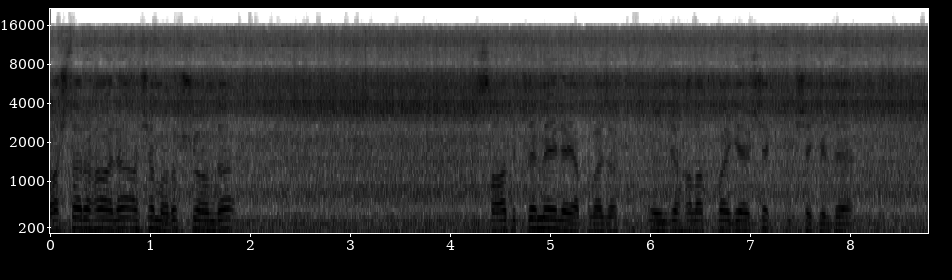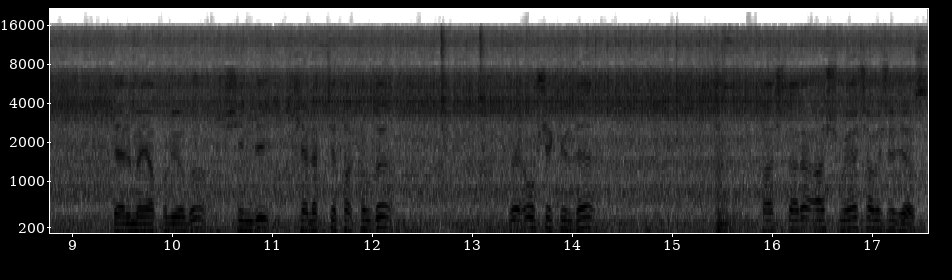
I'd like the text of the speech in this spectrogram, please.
Taşları hala aşamadık. Şu anda sabitleme ile yapılacak. Önce halatla gevşek bir şekilde delme yapılıyordu. Şimdi kelepçe takıldı ve o şekilde taşları aşmaya çalışacağız.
